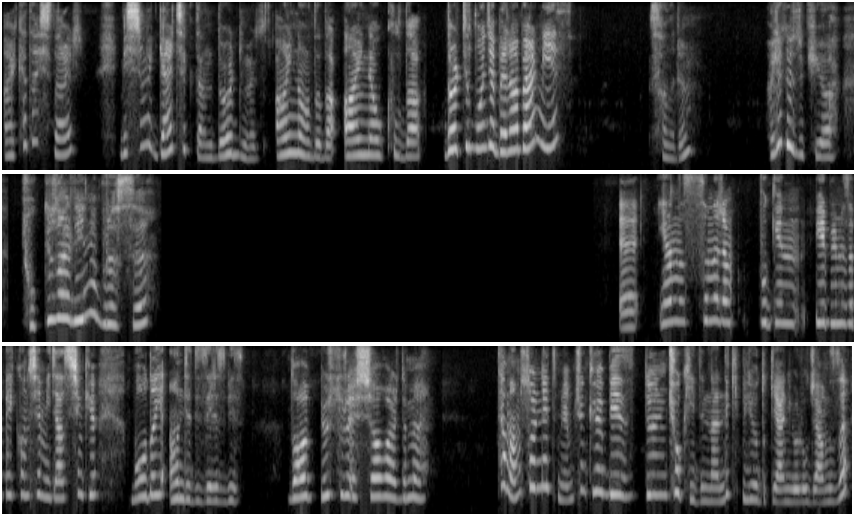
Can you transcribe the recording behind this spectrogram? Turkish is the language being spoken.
Arkadaşlar, biz şimdi gerçekten dördümüz aynı odada, aynı okulda, dört yıl boyunca beraber miyiz? Sanırım. Öyle gözüküyor. Çok güzel değil mi burası? Ee, yalnız sanırım bugün birbirimize pek konuşamayacağız. Çünkü bu odayı anca dizeriz biz. Daha bir sürü eşya var değil mi? Tamam sorun etmiyorum. Çünkü biz dün çok iyi dinlendik. Biliyorduk yani yorulacağımızı.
